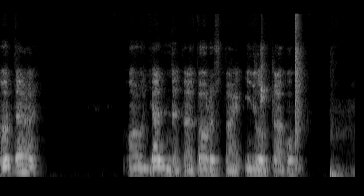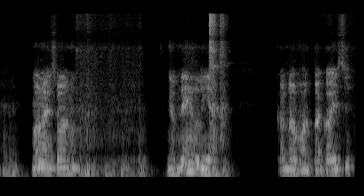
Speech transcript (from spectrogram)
On tää ollut jännä tää torstai-ilta, kun mä olen saanut jo neljä kanavaa takaisin.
